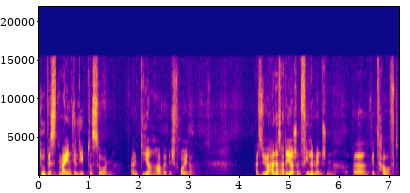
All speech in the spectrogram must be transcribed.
du bist mein geliebter Sohn, an dir habe ich Freude. Also Johannes hatte ja schon viele Menschen äh, getauft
